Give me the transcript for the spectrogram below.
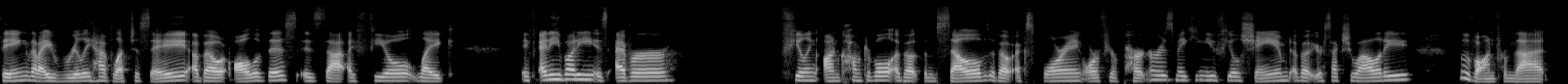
thing that I really have left to say about all of this is that I feel like if anybody is ever feeling uncomfortable about themselves, about exploring, or if your partner is making you feel shamed about your sexuality, move on from that.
